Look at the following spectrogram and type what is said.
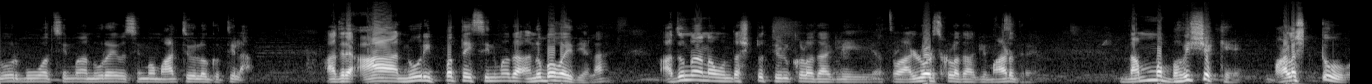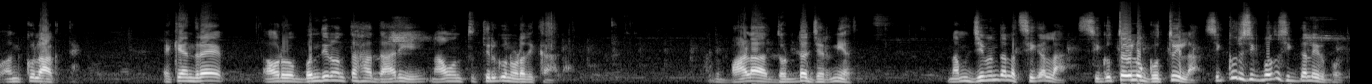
ನೂರ ಮೂವತ್ತು ಸಿನಿಮಾ, ನೂರೈವತ್ತು ಸಿನಿಮಾ ಮಾಡ್ತೀವಲ್ಲೋ ಗೊತ್ತಿಲ್ಲ. ಆದರೆ ಆ ನೂರ ಇಪ್ಪತ್ತೈದು ಸಿನಿಮಾದ ಅನುಭವ ಇದೆಯಲ್ಲ, ಅದನ್ನು ನಾವು ಒಂದಷ್ಟು ತಿಳ್ಕೊಳ್ಳೋದಾಗಲಿ ಅಥವಾ ಅಳವಡಿಸ್ಕೊಳ್ಳೋದಾಗಲಿ ಮಾಡಿದ್ರೆ ನಮ್ಮ ಭವಿಷ್ಯಕ್ಕೆ ಭಾಳಷ್ಟು ಅನುಕೂಲ ಆಗುತ್ತೆ. ಯಾಕೆಂದರೆ ಅವರು ಬಂದಿರುವಂತಹ ದಾರಿ ನಾವಂತೂ ತಿರುಗು ನೋಡೋದಕ್ಕಾಗಲ್ಲ. ಅದು ಭಾಳ ದೊಡ್ಡ ಜರ್ನಿ ಅದು. ನಮ್ಮ ಜೀವನದಲ್ಲಿ ಅದು ಸಿಗಲ್ಲ. ಸಿಗುತ್ತೋ ಇಲ್ಲೋ ಗೊತ್ತೂ ಇಲ್ಲ. ಸಿಕ್ಕಿದ್ರು ಸಿಗ್ಬೋದು ಸಿಗ್ದಲ್ಲೇ ಇರ್ಬೋದು.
